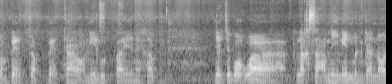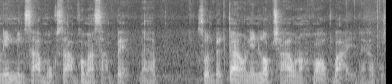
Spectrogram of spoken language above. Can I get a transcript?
038กับ89อันนี้หลุดไปนะครับ อยากจะบอกว่าหลัก3นี่เน้นเหมือนกันเนาะเน้น1363เข้ามา38นะครับส่วน89เน้นรอบเช้าเนาะมาออกบ่ายนะครับผม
